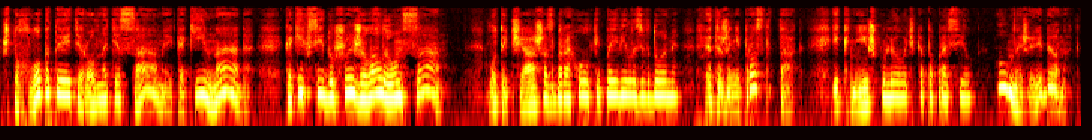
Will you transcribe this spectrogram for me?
что хлопоты эти ровно те самые, какие надо, каких всей душой желал и он сам. Вот и чаша с барахолки появилась в доме. Это же не просто так. И книжку Левочка попросил. Умный же ребенок.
